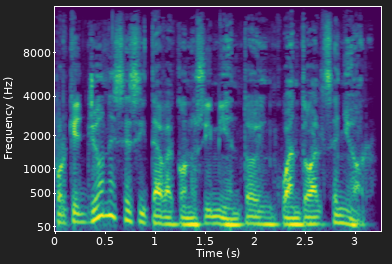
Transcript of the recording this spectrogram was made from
porque yo necesitaba conocimiento en cuanto al Señor.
